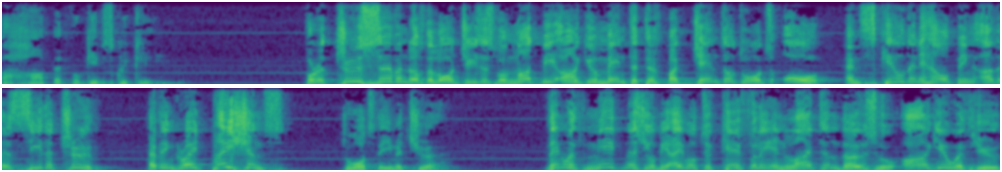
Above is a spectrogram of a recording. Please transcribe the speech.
A heart that forgives quickly. For a true servant of the Lord Jesus will not be argumentative, but gentle towards all and skilled in helping others see the truth, having great patience towards the immature. Then with meekness you'll be able to carefully enlighten those who argue with you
